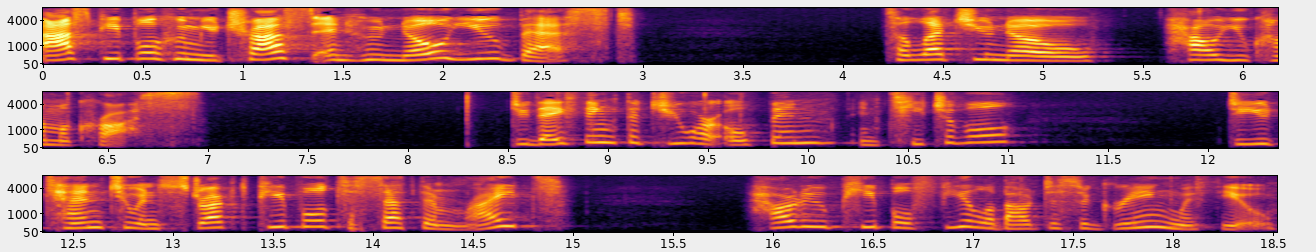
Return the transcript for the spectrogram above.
Ask people whom you trust and who know you best to let you know how you come across. Do they think that you are open and teachable? Do you tend to instruct people to set them right? How do people feel about disagreeing with you?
